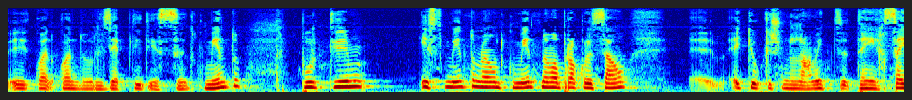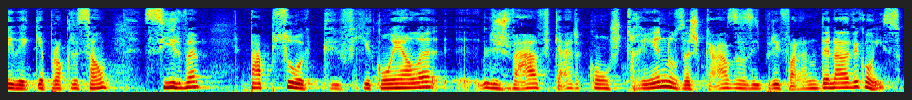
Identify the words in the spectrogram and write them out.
eh, quando, quando lhes é pedido esse documento, porque esse documento não é um documento, não é uma procuração. Eh, aquilo que as pessoas normalmente têm receio é que a procuração sirva para a pessoa que fica com ela, eh, lhes vá ficar com os terrenos, as casas e por aí fora. Não tem nada a ver com isso.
